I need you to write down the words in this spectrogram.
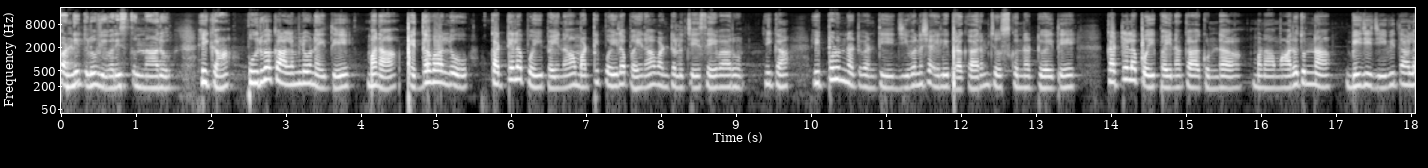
పండితులు వివరిస్తున్నారు. ఇక పూర్వకాలంలోనైతే మన పెద్దవాళ్ళు కట్టెల పొయ్యి పైన మట్టి పొయ్యిల పైన వంటలు చేసేవారు. ఇక ఇప్పుడున్నటువంటి జీవనశైలి ప్రకారం చూసుకున్నట్టు అయితే కట్టెల పొయ్యి పైన కాకుండా మన మారుతున్న బిజీ జీవితాల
